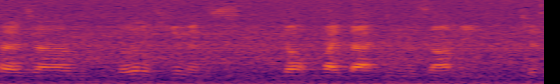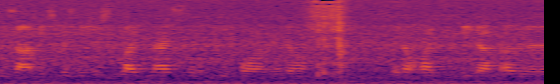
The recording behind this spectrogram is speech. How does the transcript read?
because um, the little humans don't fight back from the zombie to the zombies because they're just like nice little people and they don't they don't like to beat up other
